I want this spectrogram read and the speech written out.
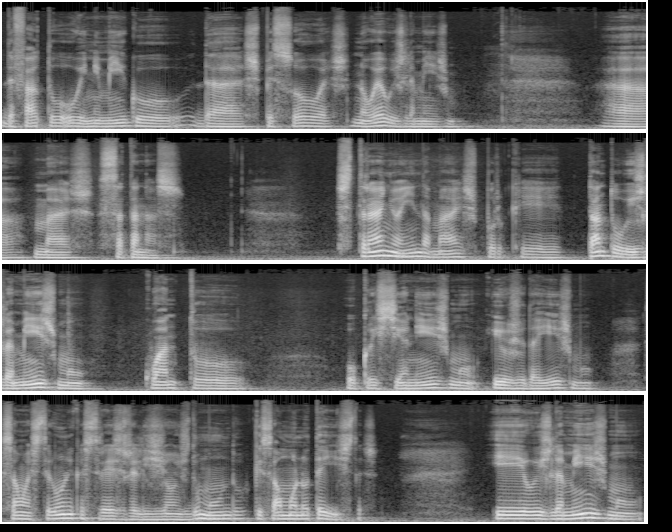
de fato, o inimigo das pessoas não é o islamismo, uh, mas Satanás. Estranho ainda mais porque tanto o islamismo quanto o cristianismo e o judaísmo são as únicas três religiões do mundo que são monoteístas. E o islamismo,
